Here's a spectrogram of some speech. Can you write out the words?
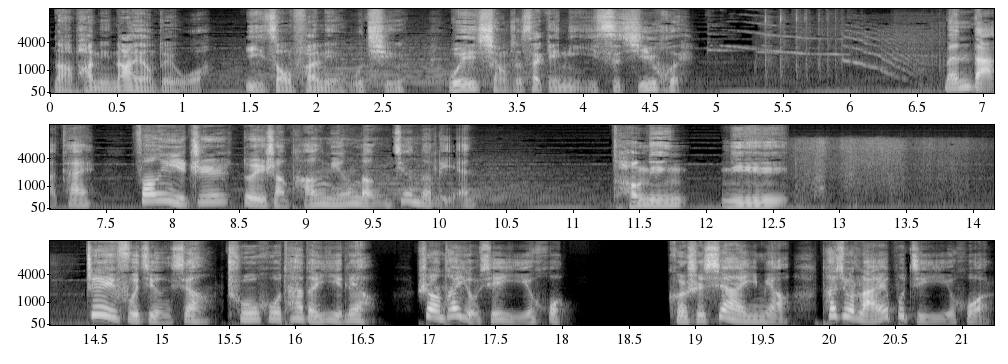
哪怕你那样对我，一遭翻脸无情，我也想着再给你一次机会。门打开，方一之对上唐宁冷静的脸。唐宁，你这幅景象出乎他的意料，让他有些疑惑。可是下一秒，他就来不及疑惑了。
